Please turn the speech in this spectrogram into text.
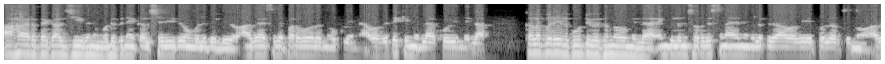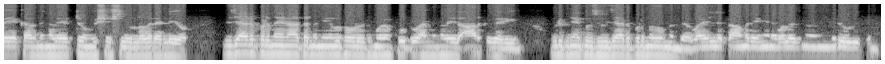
ആഹാരത്തെക്കാൾ ജീവനും ഉടുപ്പിനേക്കാൾ ശരീരവും വലുതല്ലയോ? ആകാശത്തിലെ പറവുകളെ നോക്കുകയും അവ വിതയ്ക്കുന്നില്ല കൊയ്യുന്നില്ല. കളപ്പുരയിൽ കൂട്ടിവെക്കുന്നതുമില്ല. എങ്കിലും സ്വർഗസ്ഥനായ നിങ്ങളുടെ പിതാവ് അവയെ പുലർത്തുന്നു അവയേക്കാൾ നിങ്ങൾ ഏറ്റവും വിശേഷിയുള്ളവരല്ലയോ? വിചാരപ്പെടുന്നതിനാൽ തന്നെ നിങ്ങളോട് ഒരു മുഴം കൂട്ടുവാൻ നിങ്ങളിൽ ആർക്ക് കഴിയും? ഉടുപ്പിനെ കുറിച്ച് വിചാരപ്പെടുന്നതുമുണ്ട്. വയലിലെ താമര എങ്ങനെ വളരുന്നതെന്ന് നിരൂപിക്കും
